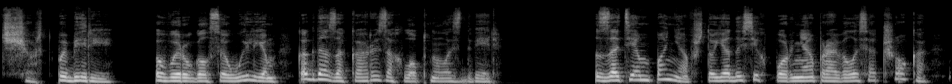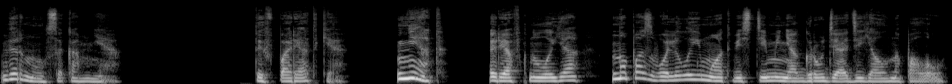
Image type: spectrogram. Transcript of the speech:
«Черт побери!» — выругался Уильям, когда за Карой захлопнулась дверь. Затем, поняв, что я до сих пор не оправилась от шока, вернулся ко мне. «Ты в порядке?» «Нет», — рявкнула я, но позволила ему отвести меня к груди одеял на полу.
